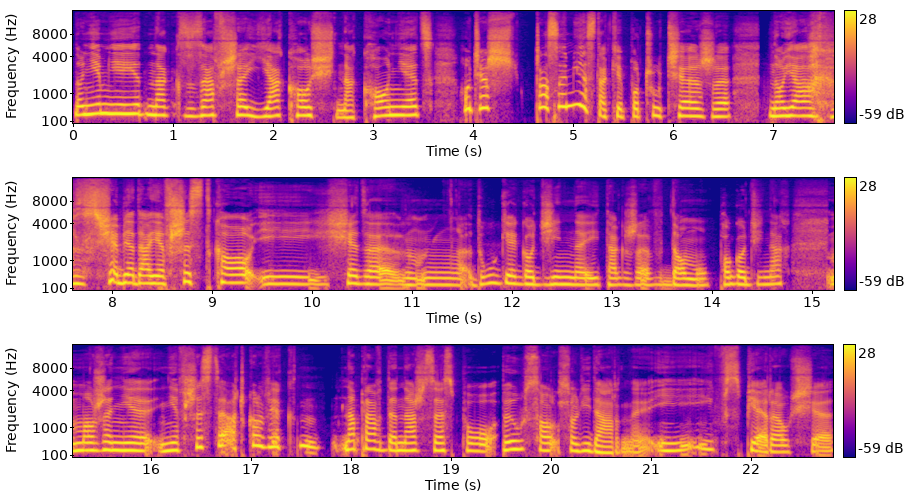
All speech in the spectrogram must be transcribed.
No niemniej jednak zawsze jakoś na koniec, chociaż czasem jest takie poczucie, że no ja z siebie daję wszystko i siedzę mm, długie godziny i także w domu po godzinach. Może nie, nie wszyscy, aczkolwiek naprawdę nasz zespół był so, solidarny i, i wspierał się.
